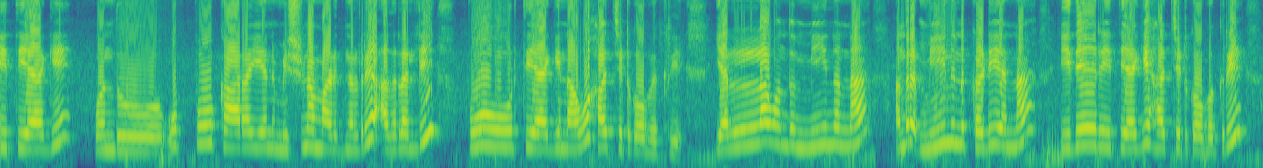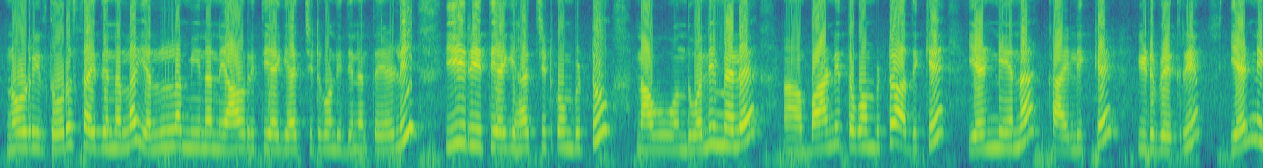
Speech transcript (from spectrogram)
ರೀತಿಯಾಗಿ ಒಂದು ಉಪ್ಪು, ಖಾರ ಏನು ಮಿಶ್ರಣ ಮಾಡಿದ್ನಲ್ರಿ, ಅದರಲ್ಲಿ ಪೂರ್ತಿಯಾಗಿ ನಾವು ಹಚ್ಚಿಟ್ಕೋಬೇಕ್ರಿ. ಎಲ್ಲ ಒಂದು ಮೀನನ್ನು, ಅಂದ್ರೆ ಮೀನಿನ ಕಡಿಯನ್ನು ಇದೇ ರೀತಿಯಾಗಿ ಹಚ್ಚಿಟ್ಕೋಬೇಕ್ರಿ. ನೋಡ್ರಿ, ಇಲ್ಲಿ ತೋರಿಸ್ತಾ ಇದ್ದೀನಲ್ಲ, ಎಲ್ಲ ಮೀನನ್ನು ಯಾವ ರೀತಿಯಾಗಿ ಹಚ್ಚಿಟ್ಕೊಂಡಿದ್ದೀನಿ ಅಂತ ಹೇಳಿ, ಈ ರೀತಿಯಾಗಿ ಹಚ್ಚಿಟ್ಕೊಂಡ್ಬಿಟ್ಟು ನಾವು ಒಂದು ಒಲಿ ಮೇಲೆ ಬಾಣಿ ತೊಗೊಂಡ್ಬಿಟ್ಟು ಅದಕ್ಕೆ ಎಣ್ಣೆಯನ್ನು ಕಾಯ್ಲಿಕ್ಕೆ ಇಡಬೇಕ್ರಿ. ಎಣ್ಣೆ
